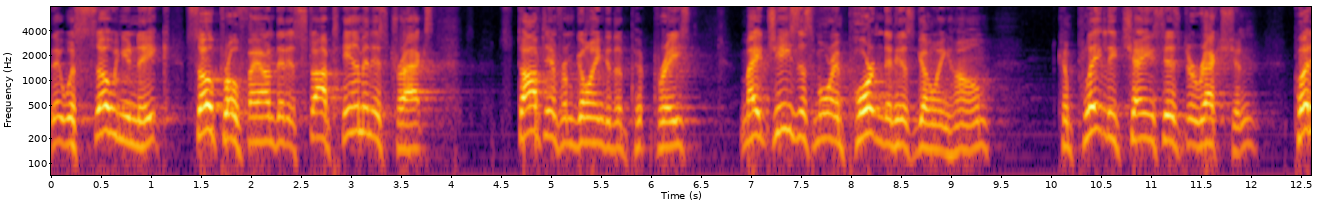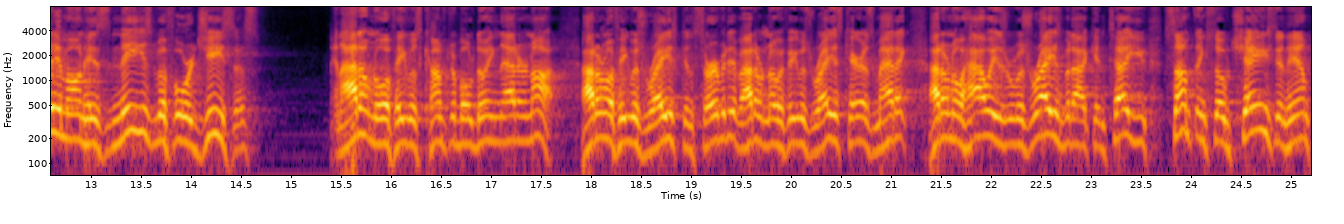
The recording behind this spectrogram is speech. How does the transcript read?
that was so unique, so profound that it stopped him in his tracks stopped him from going to the priest, made Jesus more important than his going home, completely changed his direction, put him on his knees before Jesus. And I don't know if he was comfortable doing that or not. I don't know if he was raised conservative. I don't know if he was raised charismatic. I don't know how he was raised, but I can tell you something so changed in him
